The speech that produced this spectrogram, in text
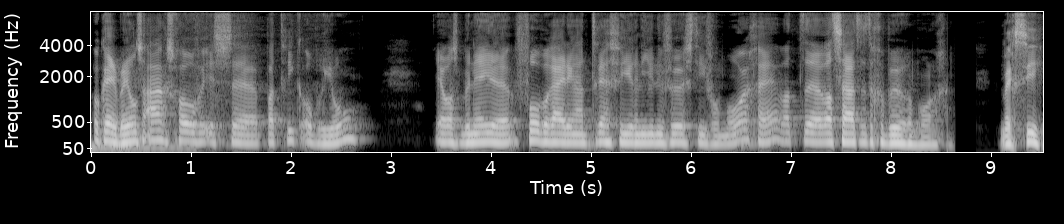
Oké, bij ons aangeschoven is uh, Patrick Aubrion. Jij was beneden voorbereiding aan het treffen hier in de University voor morgen. Hè? Wat, uh, wat staat er te gebeuren morgen? Merci.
